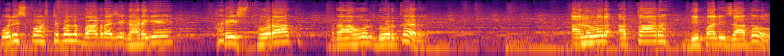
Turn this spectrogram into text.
police constable Balraje घाडगे हरीश थोरात राहुल दोरकर. अनवर अत्तार दीपाली जाधव.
